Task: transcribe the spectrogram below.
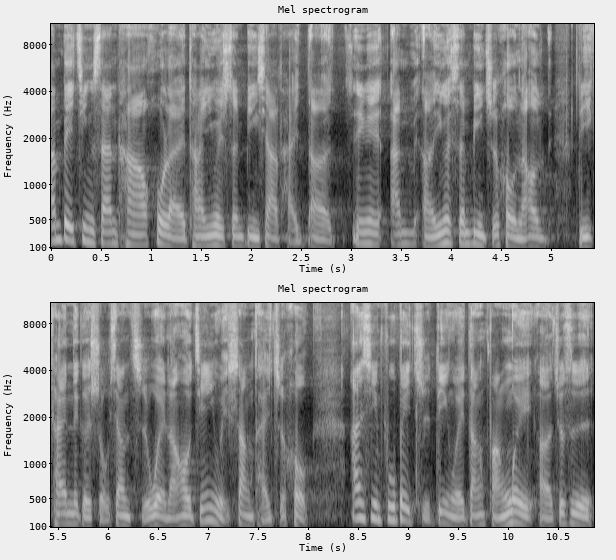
安倍晋三他后来他因为生病下台，呃，因为安呃因为生病之后，然后离开那个首相职位，然后菅义伟上台之后，安信夫被指定为当防卫呃就是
